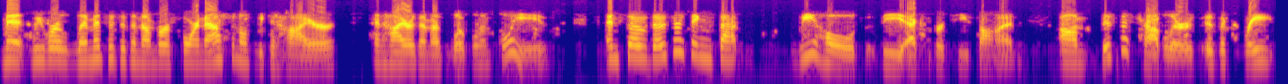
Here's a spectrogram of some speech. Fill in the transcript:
meant we were limited to the number of foreign nationals we could hire and hire them as local employees. And so those are things that we hold the expertise on. Um, business travelers is a great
